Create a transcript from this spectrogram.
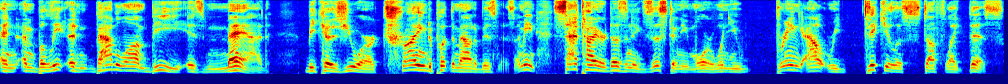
And and believe and Babylon Bee is mad because you are trying to put them out of business. I mean, satire doesn't exist anymore when you bring out ridiculous stuff like this.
